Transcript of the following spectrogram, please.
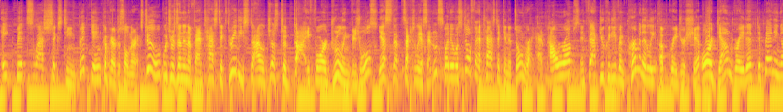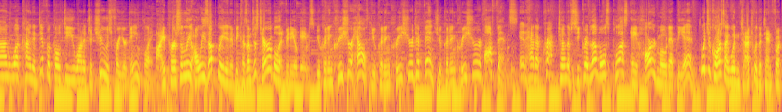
8-bit slash 16 bit game compared to Soldner X2, which was done in a fantastic 3D style just to die for drooling visuals. Yes, that's actually a sentence, but it was still fantastic in its own right. Had power-ups. In fact, you could even permanently upgrade your ship or downgrade it depending on what kind of difficulty you wanted to choose for your gameplay. I personally always upgraded it because I'm just terrible at video games. You could increase your health, you could increase your defense, you could increase your offense. It had a crap ton of secret levels plus a hard mode at the end, which of course I wouldn't touch with a 10 foot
